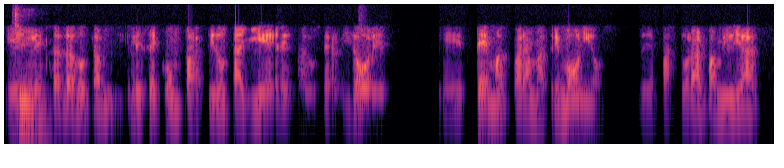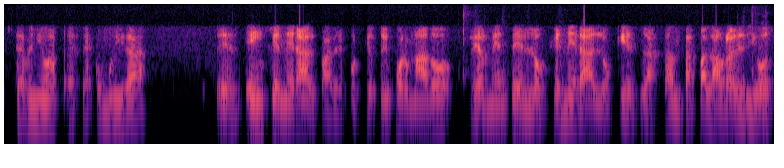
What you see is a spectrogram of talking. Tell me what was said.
eh, les, ha dado, les he compartido talleres a los servidores, eh, temas para matrimonios, de pastoral familiar, usted ha venido a esa comunidad. en general, Padre, porque yo estoy formado realmente en lo general, lo que es la santa palabra de Dios.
